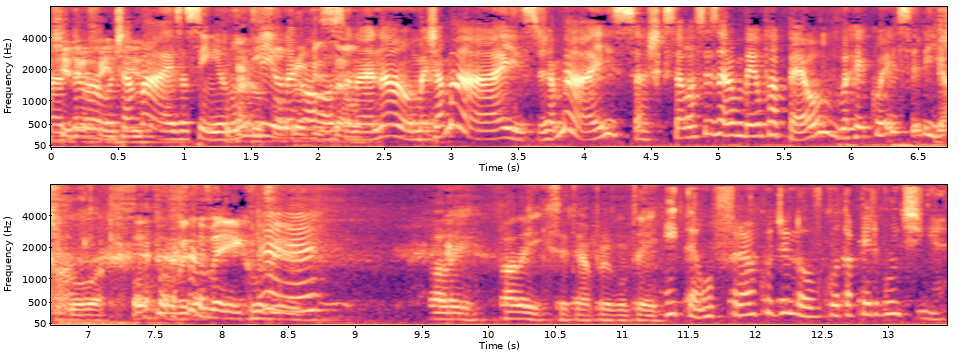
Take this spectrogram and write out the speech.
se sentir não, ofendida. jamais. Assim, eu por não vi o negócio, profissão. né? Não, mas jamais, jamais. Acho que se elas fizeram bem o papel, eu reconheceria. ó. Boa. Opa, muito bem, inclusive. É. Fala aí, fala aí que você tem uma pergunta aí. Então, o Franco, de novo, com outra perguntinha.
